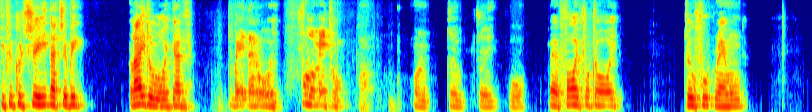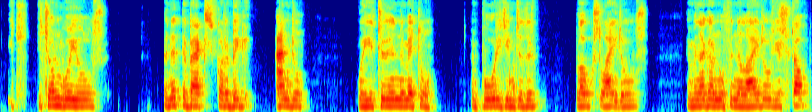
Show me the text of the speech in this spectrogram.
if you could see, that's a big ladle like that, about that high, full of metal. One, two, three, four, about five foot high, two foot round. It's, it's on wheels, and at the back's got a big handle where you turn the metal and pour it into the blokes' ladles. And when they got enough in the ladle, you stop.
